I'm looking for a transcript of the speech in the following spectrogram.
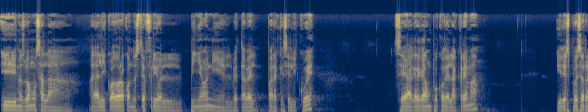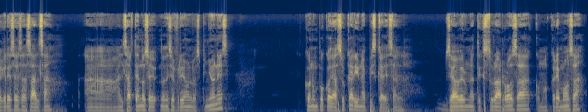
Y nos vamos a la a la licuadora cuando esté frío el piñón y el betabel para que se licúe. Se agrega un poco de la crema y después se regresa esa salsa al sartén donde se, frieron los piñones con un poco de azúcar y una pizca de sal. Se va a ver una textura rosa, como cremosa,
